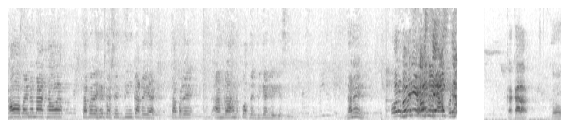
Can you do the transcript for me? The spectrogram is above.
খাওয়া পাই না না খাওয়া। তারপরে হে দেশে দিন কাটে তারপরে আমরা এখন পথের ভিখারি হয়ে গেছি। জানেন? কাকা কও।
